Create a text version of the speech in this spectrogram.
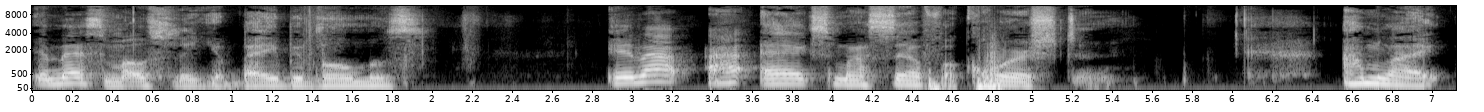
And that's mostly your baby boomers. And I, I asked myself a question. I'm like,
